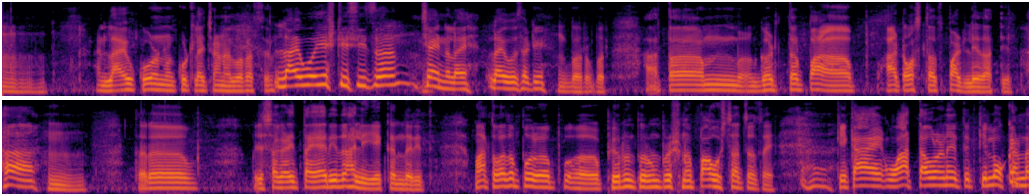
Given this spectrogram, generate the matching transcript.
आणि लाईव्ह कोण कुठल्या चॅनलवर असेल? लाईव्ह एस टी सीचं चॅनल आहे लाईव्हसाठी बरोबर. आता गट तर पा आठ वाजताच पाडले जातील. हां. तर म्हणजे सगळी तयारी झाली एकंदरीत. महत्त्वाचा फिरून फिरून प्रश्न पावसाचाच आहे. की काय वातावरण येतात की लोकांना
